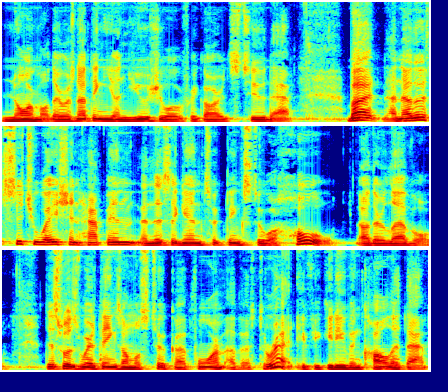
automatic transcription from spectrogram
normal. There was nothing unusual with regards to that. But another situation happened, and this again took things to a whole other level. This was where things almost took a form of a threat, if you could even call it that.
